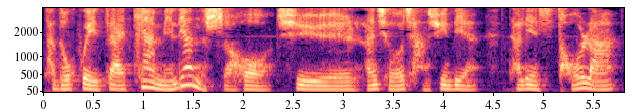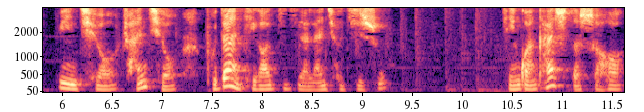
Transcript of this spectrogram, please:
他都会在天还没亮的时候去篮球场训练。他练习投篮、运球、传球，不断提高自己的篮球技术。尽管开始的时候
